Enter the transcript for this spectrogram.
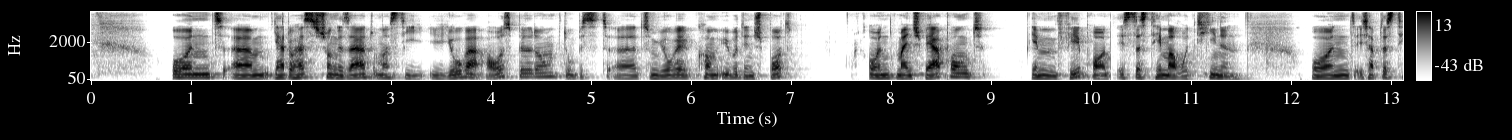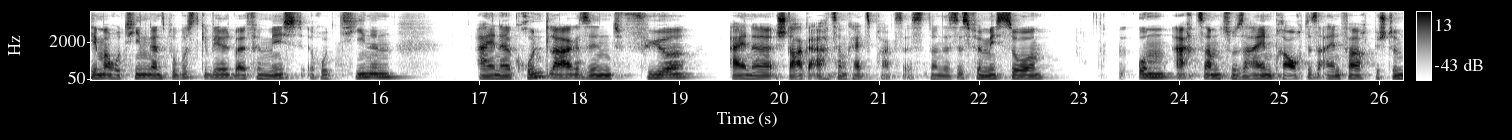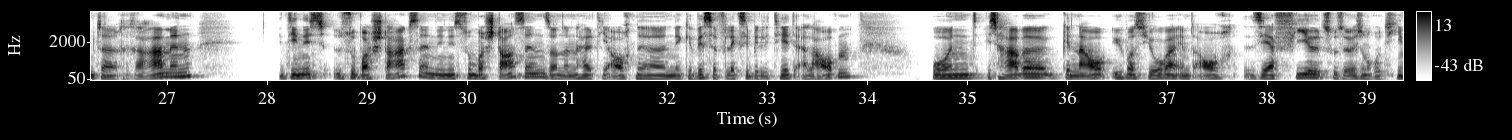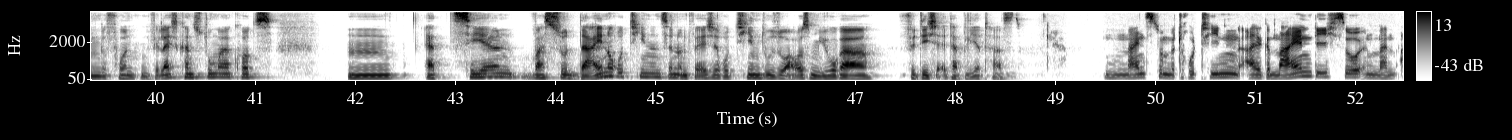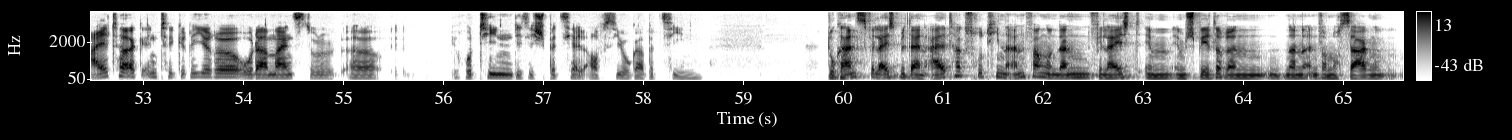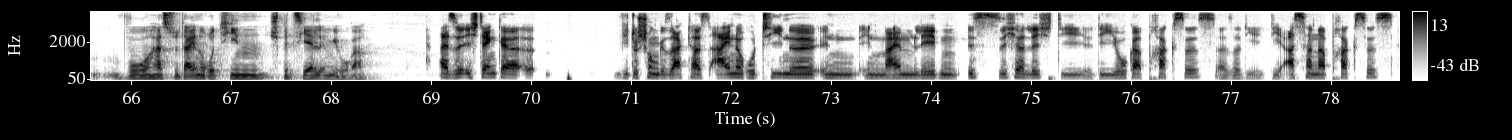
Und ähm, ja, du hast es schon gesagt, du machst die Yoga-Ausbildung. Du bist äh, zum Yoga gekommen über den Sport. Und mein Schwerpunkt im Februar ist das Thema Routinen. Und ich habe das Thema Routinen ganz bewusst gewählt, weil für mich Routinen eine Grundlage sind für eine starke Achtsamkeitspraxis. Und das ist für mich so, um achtsam zu sein, braucht es einfach bestimmte Rahmen, die nicht super stark sind, die nicht super starr sind, sondern halt die auch eine, eine gewisse Flexibilität erlauben. Und ich habe genau übers Yoga eben auch sehr viel zu solchen Routinen gefunden. Vielleicht kannst du mal kurz mh, mm, erzählen, was so deine Routinen sind und welche Routinen du so aus dem Yoga für dich etabliert hast. Meinst du mit Routinen allgemein, die ich so in meinem Alltag integriere, oder meinst du äh, Routinen, die sich speziell aufs Yoga beziehen? Du kannst vielleicht mit deinen Alltagsroutinen anfangen und dann vielleicht im, im späteren dann einfach noch sagen, wo hast du deine Routinen speziell im Yoga? Also ich denke, äh, wie du schon gesagt hast, eine Routine in, in meinem Leben ist sicherlich die, die Yoga-Praxis, also die, die Asana-Praxis.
